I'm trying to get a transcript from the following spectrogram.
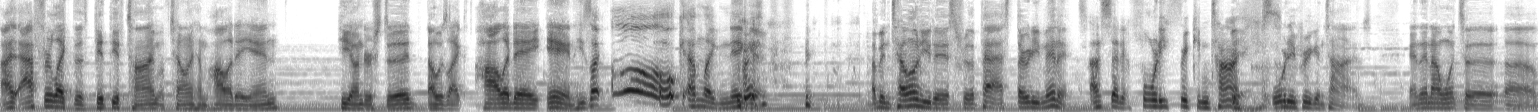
I after like the 50th time of telling him Holiday Inn, he understood. I was like, Holiday Inn. He's like, oh, okay. I'm like, nigga. I've been telling you this for the past 30 minutes. I said it 40 freaking times. 40 freaking times. And then I went to uh,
